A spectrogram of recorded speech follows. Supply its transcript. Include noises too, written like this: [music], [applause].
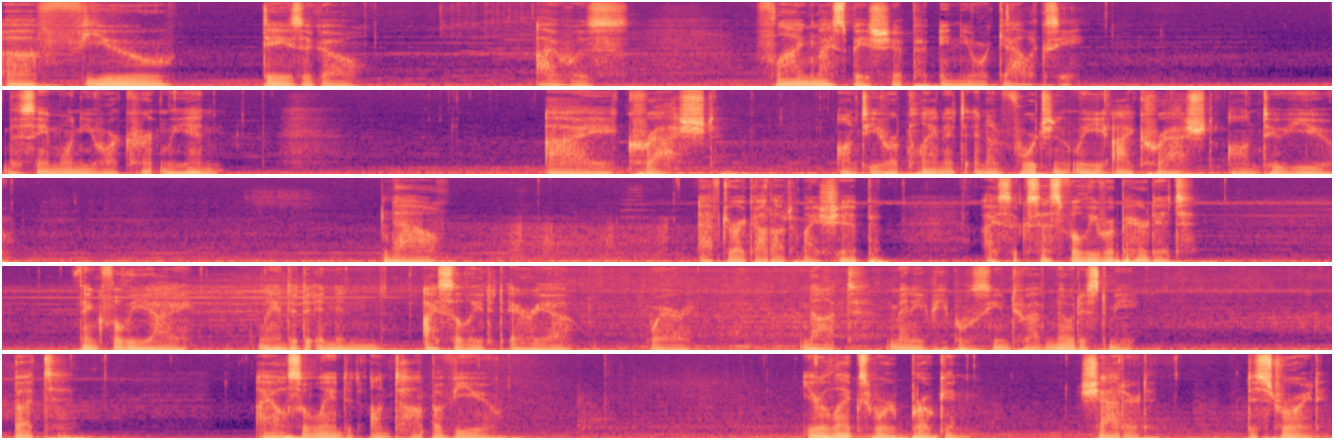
A few days ago, I was flying my spaceship in your galaxy. The same one you are currently in. I crashed onto your planet, and unfortunately, I crashed onto you. Now, after I got out of my ship, I successfully repaired it. Thankfully, I landed in an isolated area where not many people seem to have noticed me. But I also landed on top of you. Your legs were broken, shattered, destroyed.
